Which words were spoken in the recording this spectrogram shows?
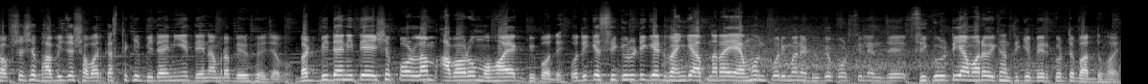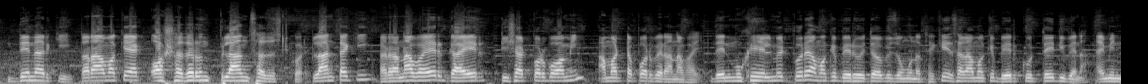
সবশেষে ভাবি যে সবার কাছ থেকে বিদায় নিয়ে দেন আমরা বের হয়ে যাব। বাট বিদায় নিতে এসে পড়লাম আবারও মহা এক বিপদে। ওদিকে সিকিউরিটি গেট ভাঙ্গে আপনারা এমন পরিমাণে ঢুকে পড়ছিলেন যে সিকিউরিটি আমারও এখান থেকে বের করতে বাধ্য হয়। দেন আর কি, তারা আমাকে এক অসাধারণ প্ল্যান সাজেস্ট করে। প্ল্যানটা কি? রানা ভাইয়ের গায়ের টি শার্ট পরবো আমি, আমারটা পরবে রানা ভাই। দেন মুখে হেলমেট পরে আমাকে বের হইতে হবে যমুনা থেকে। এছাড়া আমাকে বের করতেই দিবে না। আই মিন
